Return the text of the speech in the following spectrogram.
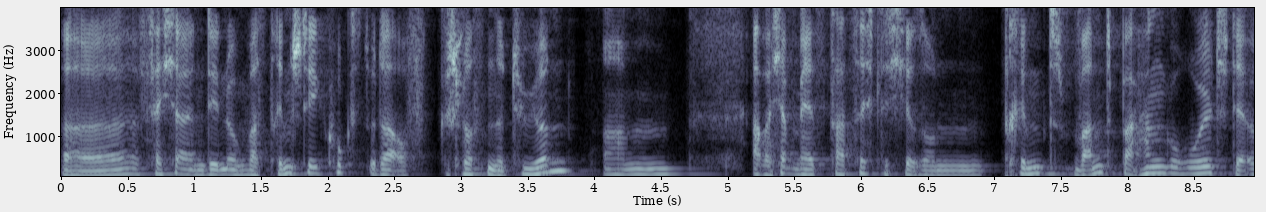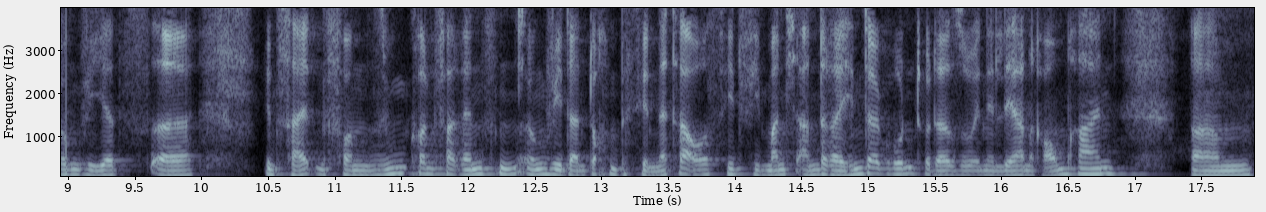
äh, Fächer, in denen irgendwas drinsteht, guckst oder auf geschlossene Türen. Ähm, aber ich habe mir jetzt tatsächlich hier so einen Print-Wandbehang geholt, der irgendwie jetzt äh, in Zeiten von Zoom-Konferenzen irgendwie dann doch ein bisschen netter aussieht, wie manch anderer Hintergrund oder so in den leeren Raum rein. Ähm,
